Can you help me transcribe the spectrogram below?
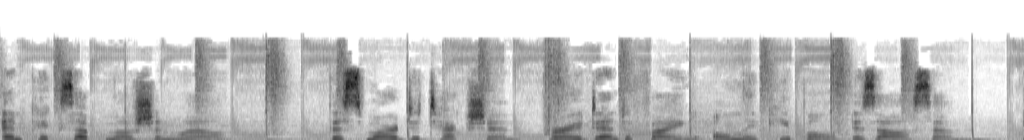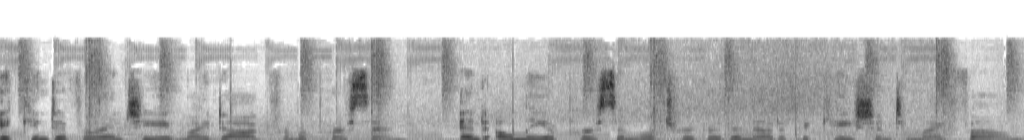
and picks up motion well. The smart detection for identifying only people is awesome. It can differentiate my dog from a person, and only a person will trigger the notification to my phone,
